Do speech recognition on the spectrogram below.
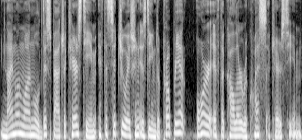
911 will dispatch a CARES team if the situation is deemed appropriate or if the caller requests a CARES team.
